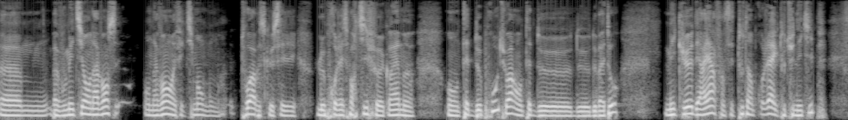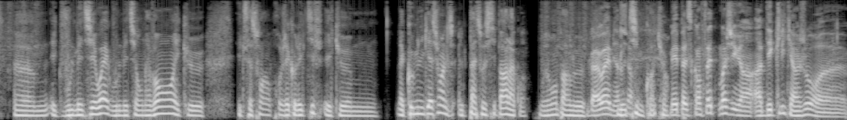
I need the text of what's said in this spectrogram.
euh, bah, vous mettiez en avance en avant effectivement bon toi parce que c'est le projet sportif euh, quand même euh, en tête de proue tu vois en tête de, de, de bateau mais que derrière enfin c'est tout un projet avec toute une équipe euh, et que vous le mettiez ouais que vous le mettiez en avant et que et que ça soit un projet collectif et que hum, la communication, elle, elle passe aussi par là, quoi. Vraiment par le, Bah ouais, bien le sûr. team, quoi, tu vois. Mais parce qu'en fait, moi j'ai eu un, un déclic un jour. Euh,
